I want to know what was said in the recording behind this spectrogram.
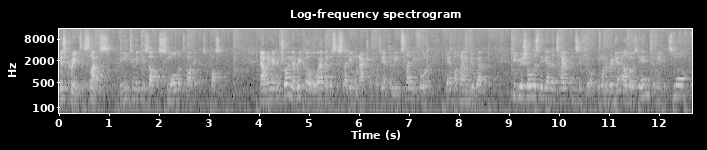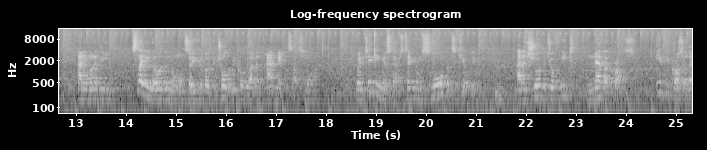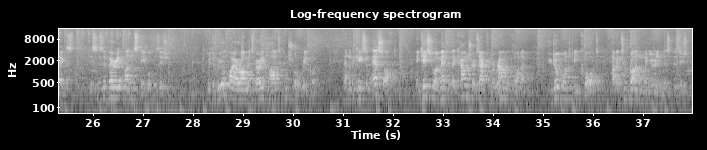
This creates a slice. You need to make yourself as small a target as possible. Now when you're controlling the recoil of the weapon, this is slightly more natural because you have to lean slightly forward, get behind your weapon. Keep your shoulders together tight and secure. You want to bring your elbows in to make it small, and you want to be slightly lower than normal so you can both control the recoil of the weapon and make yourself smaller. When taking your steps, take them small but securely, and ensure that your feet never cross. If you cross your legs, this is a very unstable position. With the real firearm, it's very hard to control recoil. And in the case of airsoft, in case you are met with a counter-attack from around the corner, you don't want to be caught having to run when you're in this position.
